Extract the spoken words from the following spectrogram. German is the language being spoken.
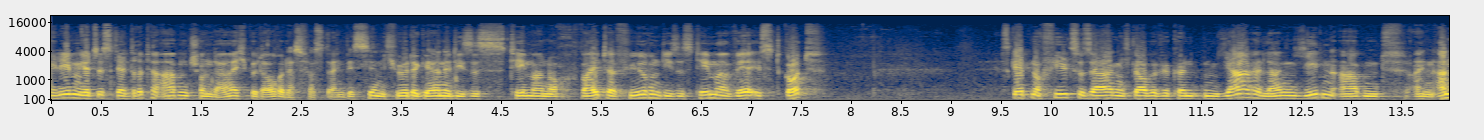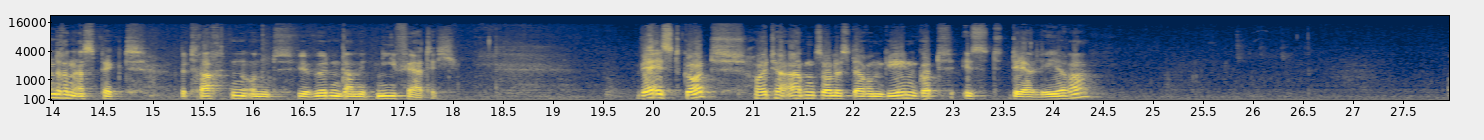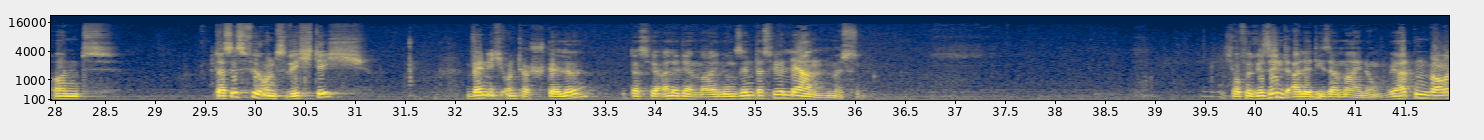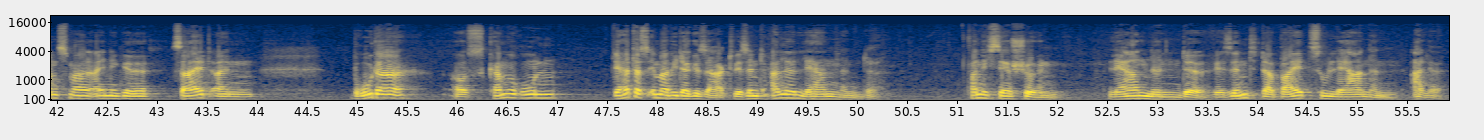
Ihr Lieben, jetzt ist der dritte Abend schon da. Ich bedauere das fast ein bisschen. Ich würde gerne dieses Thema noch weiterführen. Dieses Thema, wer ist Gott? Es gäbe noch viel zu sagen. Ich glaube, wir könnten jahrelang jeden Abend einen anderen Aspekt betrachten und wir würden damit nie fertig. Wer ist Gott? Heute Abend soll es darum gehen, Gott ist der Lehrer. Und das ist für uns wichtig, wenn ich unterstelle, dass wir alle der Meinung sind, dass wir lernen müssen. Hoffe, wir sind alle dieser Meinung. Wir hatten bei uns mal einige Zeit einen Bruder aus Kamerun, der hat das immer wieder gesagt. Wir sind alle Lernende. Fand ich sehr schön. Lernende. Wir sind dabei zu lernen, alle.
